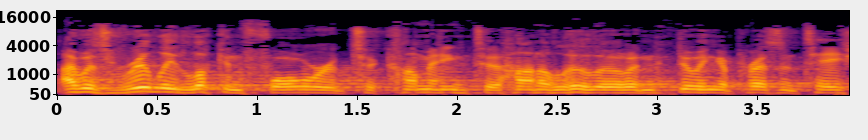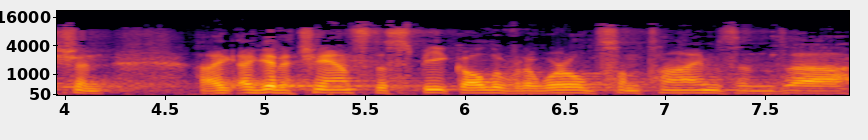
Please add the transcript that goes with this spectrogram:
I was really looking forward to coming to Honolulu and doing a presentation. I, I get a chance to speak all over the world sometimes, and uh,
